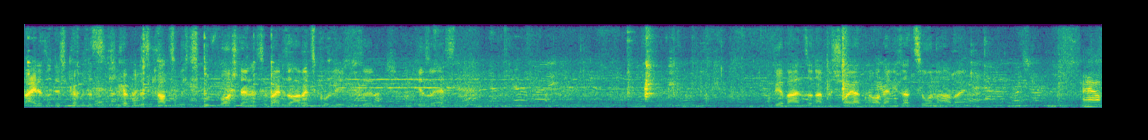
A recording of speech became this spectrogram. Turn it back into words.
beide, so- ich könnte mir das, ich könnte mir das gerade so richtig gut vorstellen, dass wir beide so Arbeitskollegen sind und hier so essen. Wir in so einer bescheuerten Organisation arbeiten. Ja.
